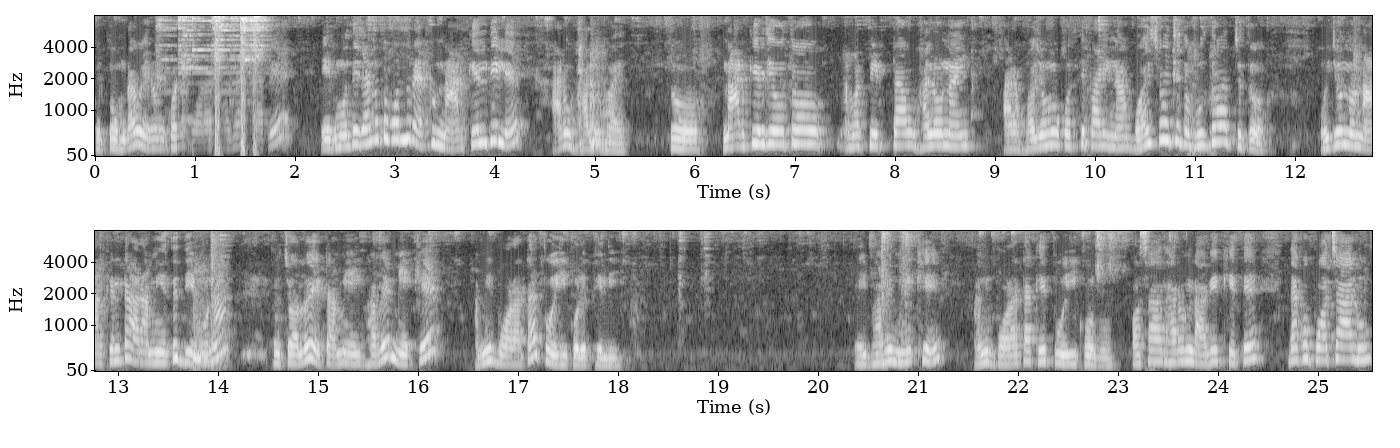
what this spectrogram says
তো তোমরাও এরকম করে বড়া ভাজা খাবে। এর মধ্যে জানো তো বন্ধুরা, একটু নারকেল দিলে আরও ভালো হয়। তো নারকেল যেহেতু আমার পেটটাও ভালো নাই, আর হজমও করতে পারি না, বয়স হয়েছে তো, বুঝতে পারছ তো? ওই জন্য নারকেলটা আর আমি এতে দেবো না। তো চলো এটা আমি এইভাবে মেখে আমি বড়াটা তৈরি করে ফেলি। এইভাবে মেখে আমি বড়াটাকে তৈরি করব। অসাধারণ লাগে খেতে। দেখো পচা আলু,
